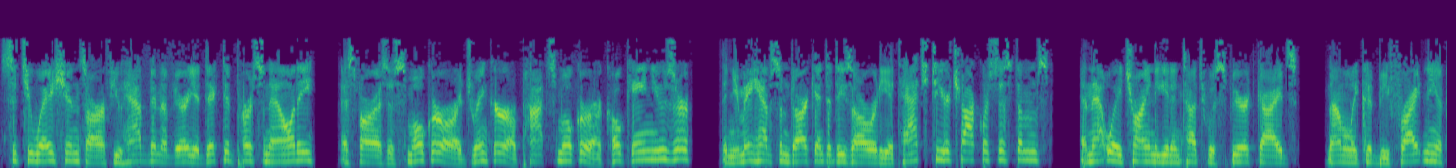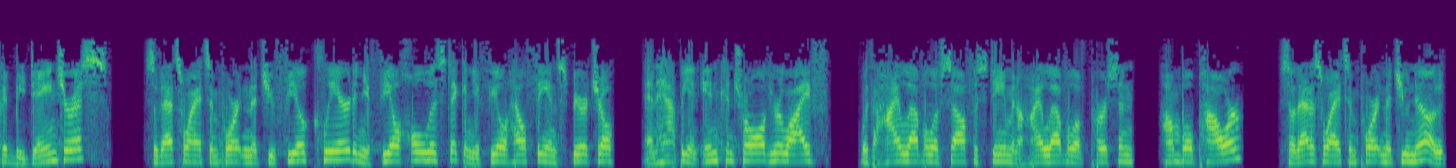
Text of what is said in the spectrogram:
situations, or if you have been a very addicted personality, as far as a smoker or a drinker or a pot smoker or a cocaine user, then you may have some dark entities already attached to your chakra systems, and that way trying to get in touch with spirit guides not only could be frightening, it could be dangerous. So that's why it's important that you feel cleared and you feel holistic and you feel healthy and spiritual and happy and in control of your life with a high level of self-esteem and a high level of person, humble power. So that is why it's important that you know that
